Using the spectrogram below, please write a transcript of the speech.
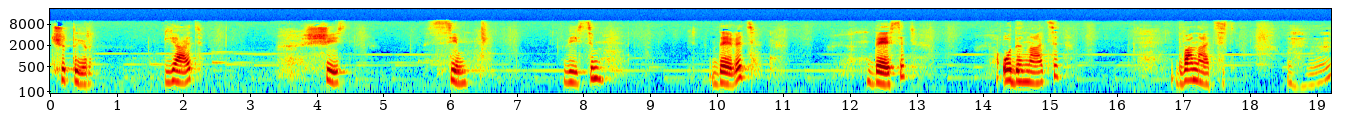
чотири, п'ять, шість, сім, вісім, дев'ять, десять, одинадцять, дванадцять. Угу.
